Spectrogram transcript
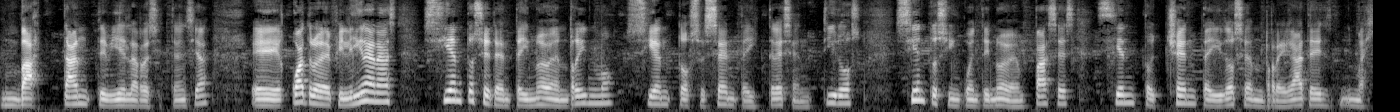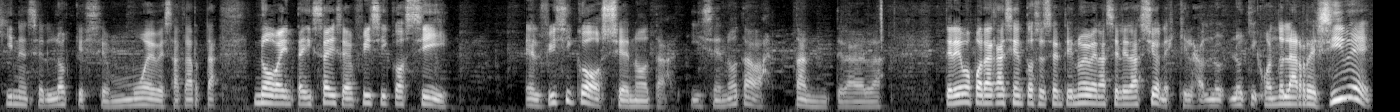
bastante bien la resistencia. 4 eh, de filigranas, 179 en ritmo, 163 en tiros, 159 en pases, 182 en regates. Imagínense lo que se mueve esa carta. 96 en físico, sí. El físico se nota y se nota bastante, la verdad. Tenemos por acá 169 en aceleraciones, que, lo, que cuando la recibe,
